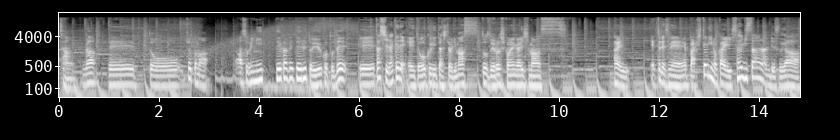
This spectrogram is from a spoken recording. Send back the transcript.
さんがえ、っとちょっとまあ遊びに出かけているということで、えー、タッシーだけで、えー、とお送りいたしております。どうぞよろしくお願いします。はい。えっとですね、やっぱ一人の回久々なんですが、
